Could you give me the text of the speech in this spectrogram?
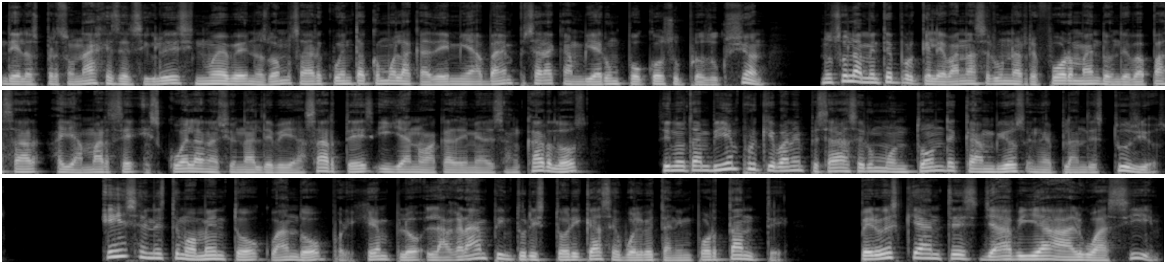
de los personajes del siglo XIX, nos vamos a dar cuenta cómo la academia va a empezar a cambiar un poco su producción. No solamente porque le van a hacer una reforma en donde va a pasar a llamarse Escuela Nacional de Bellas Artes y ya no Academia de San Carlos, sino también porque van a empezar a hacer un montón de cambios en el plan de estudios. Es en este momento cuando, por ejemplo, la gran pintura histórica se vuelve tan importante. Pero es que antes ya había algo así.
